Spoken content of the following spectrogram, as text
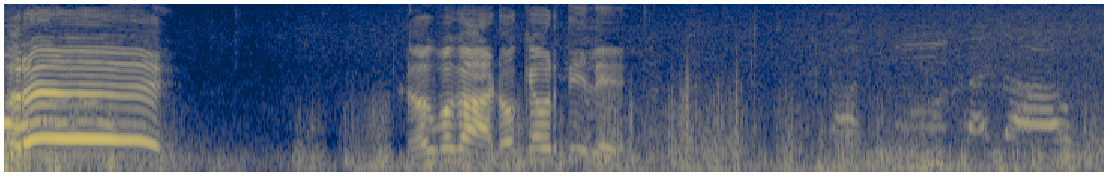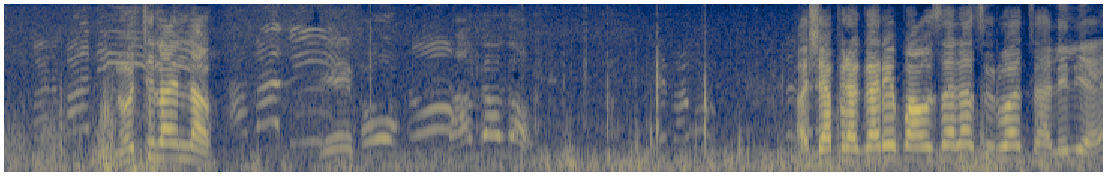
अरे! ढग बघा डोक्यावरती इले. नोची लाईन लाव. अशा प्रकारे पावसाला सुरुवात झालेली आहे.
